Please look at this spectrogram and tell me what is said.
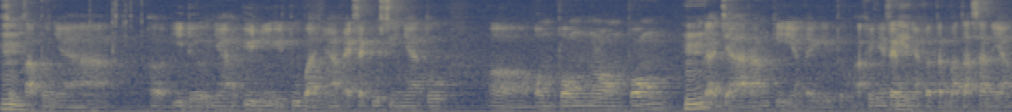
Hmm. suka punya eh, idenya ini itu banyak eksekusinya tuh eh, ompong melompong Hmm. nggak jarang ki yang kayak gitu akhirnya saya Iya. punya keterbatasan yang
